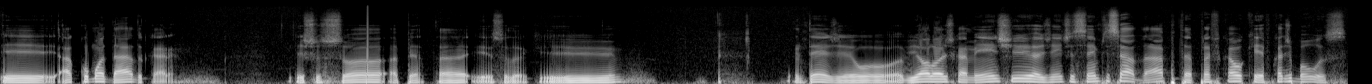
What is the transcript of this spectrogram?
e, e acomodado, cara. Deixa eu só apertar isso daqui. Entende? O, biologicamente a gente sempre se adapta para ficar o quê? Ficar de boas.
